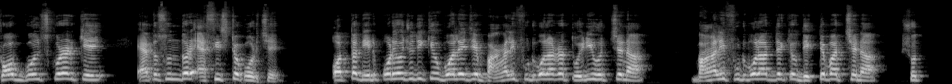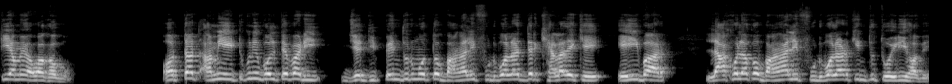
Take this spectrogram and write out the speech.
টপ গোল স্কোরারকে এত সুন্দর অ্যাসিস্টও করছে। অর্থাৎ এরপরেও যদি কেউ বলে যে বাঙালি ফুটবলাররা তৈরি হচ্ছে না, বাঙালি ফুটবলারদের কেউ দেখতে পাচ্ছে না সত্যি আমি অবাক হব। অর্থাৎ আমি এইটুকুনি বলতে পারি যে দীপেন্দুর মতো বাঙালি ফুটবলারদের খেলা দেখে এইবার লাখো লাখো বাঙালি ফুটবলার কিন্তু তৈরি হবে।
